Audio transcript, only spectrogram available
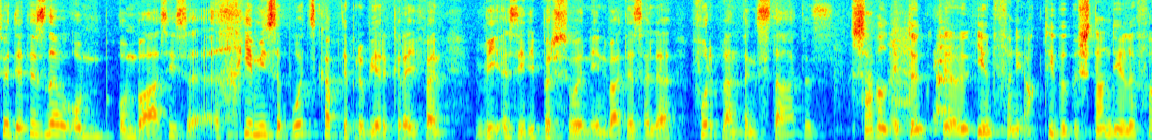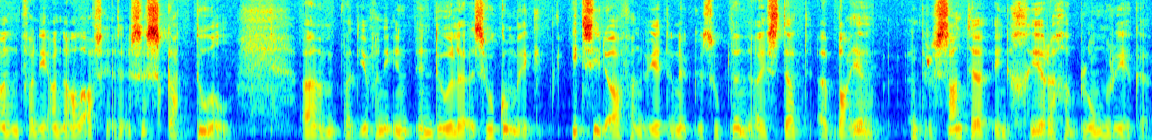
So dit is nou om om basies 'n chemiese boodskap te probeer kry van wie is hierdie persoon en wat is hulle voortplantingsstatus. Savel, ek dink uh, een van die aktiewe bestanddele van van die anale afskeid is 'n skatool. Ehm um, wat een van die indole is. Hoekom ek ietsie daarvan weet en ek is op dun ys dat 'n uh, baie interessante en geurende blomreuke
